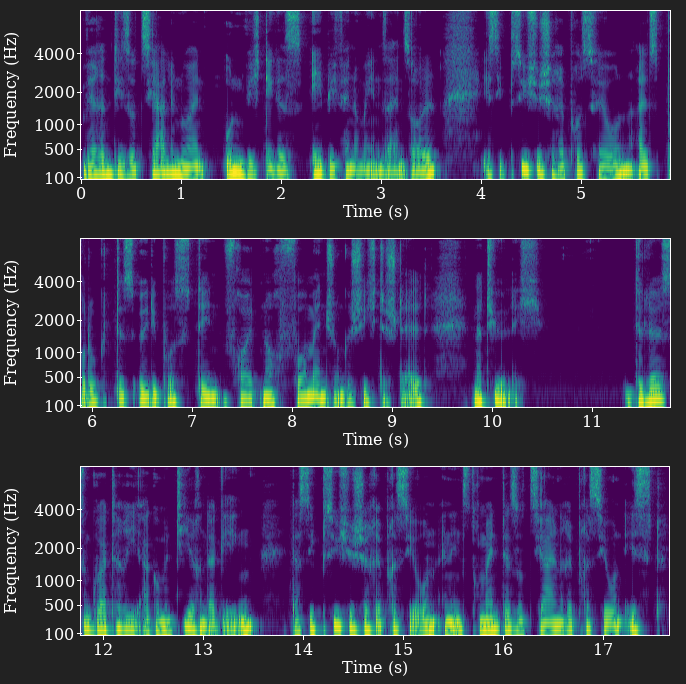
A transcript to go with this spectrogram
Während die soziale nur ein unwichtiges Epiphänomen sein soll, ist die psychische Repression als Produkt des Ödipus, den Freud noch vor Mensch und Geschichte stellt, natürlich. Deleuze und Guattari argumentieren dagegen, dass die psychische Repression ein Instrument der sozialen Repression ist.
